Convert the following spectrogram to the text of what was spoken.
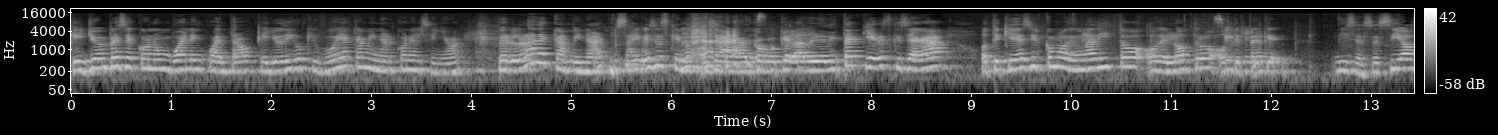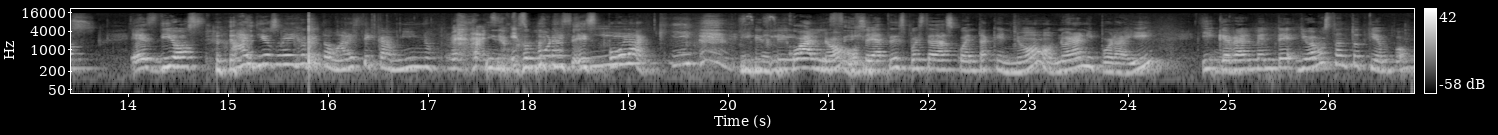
que yo empecé con un buen encuentro, que yo digo que voy a caminar con el Señor, pero a la hora de caminar, pues hay veces que no, o sea, como que la veredita quieres que se haga, o te quieres ir como de un ladito o del otro, o te claro. que dices, es Dios. Es Dios. Ay, Dios me dijo que tomar este camino. Y Es por dices, Es aquí. por aquí. Y Sí, sí. cuál, ¿no? Sí. O sea, ya después te das cuenta que no, no era ni por ahí. Y que realmente llevamos tanto tiempo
